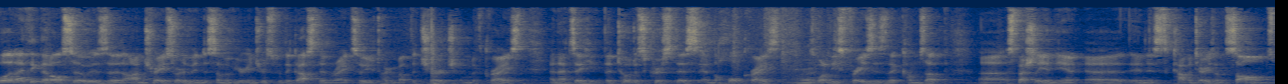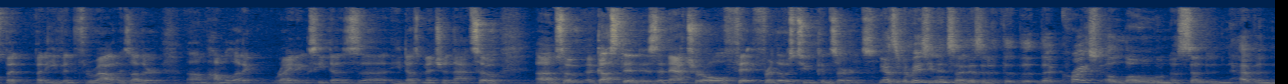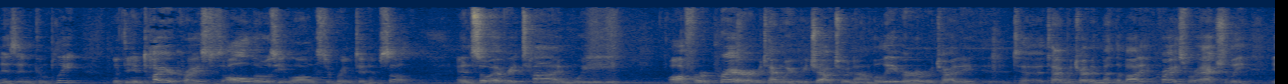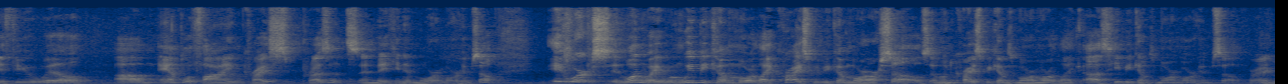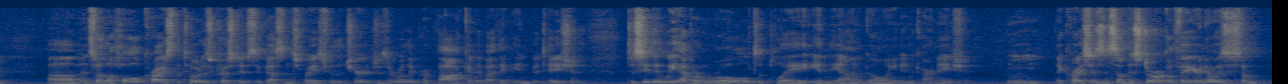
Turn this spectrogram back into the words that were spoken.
Well, and I think that also is an entree sort of into some of your interests with Augustine, right? So you're talking about the church and with Christ, and that's a, the totus Christus and the whole Christ right. is one of these phrases that comes up, uh, especially in the uh, in his commentaries on the Psalms, but but even throughout his other um, homiletic writings, he does uh, he does mention that. So um, so Augustine is a natural fit for those two concerns. Yeah, it's an amazing insight, isn't it? That, that Christ alone ascended in heaven is incomplete. That the entire Christ is all those he longs to bring to himself. And so every time we offer a prayer, every time we reach out to a non believer, every time we try to mend the body of Christ, we're actually, if you will, um, amplifying Christ's presence and making him more and more himself. It works in one way. When we become more like Christ, we become more ourselves. And when mm-hmm. Christ becomes more and more like us, he becomes more and more himself, right? Mm-hmm. Um, and so the whole Christ, the totus Christus, Augustine's phrase for the church, is a really provocative, I think, invitation to see that we have a role to play in the ongoing incarnation. Mm. That Christ isn't some historical figure, no, he's some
